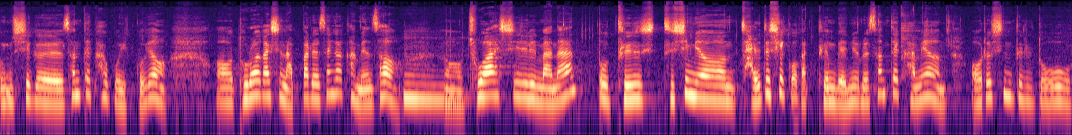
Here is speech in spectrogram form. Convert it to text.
음식을 선택하고 있고요. 어, 돌아가신 아빠를 생각하면서 음. 어, 좋아하실 만한 또 드, 드시면 잘 드실 것 같은 메뉴를 선택하면 어르신들도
